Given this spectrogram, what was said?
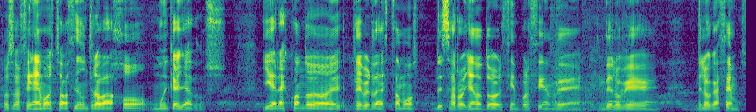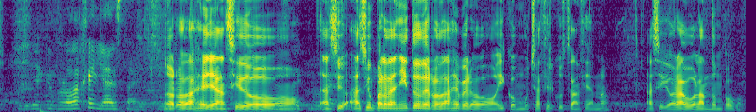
pues al final hemos estado haciendo un trabajo muy callados y ahora es cuando eh, de verdad estamos desarrollando todo el 100% de, de, lo que, de lo que hacemos. que el rodaje ya está hecho? Los rodajes ya han sido, han sido, han sido un par de añitos de rodaje pero y con muchas circunstancias, ¿no? Así que ahora volando un poco.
